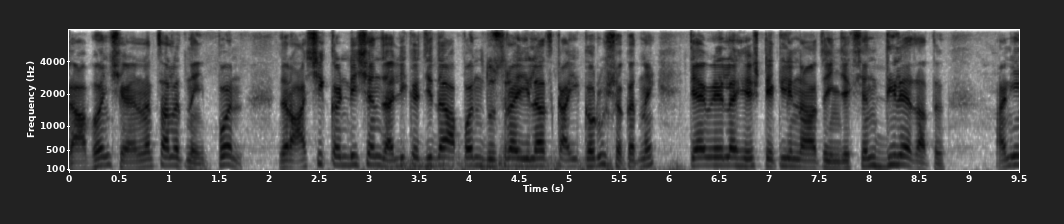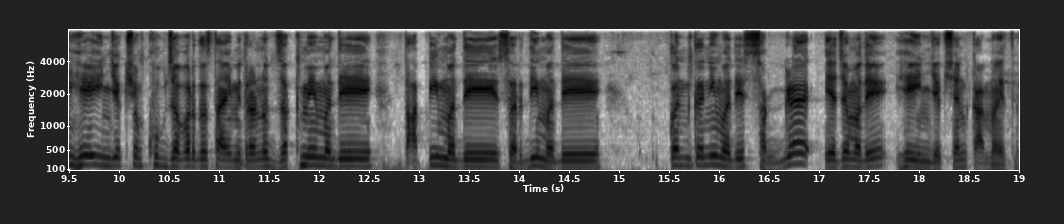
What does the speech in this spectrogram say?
गाभण शेळ्यांना चालत नाही. पण जर अशी कंडिशन झाली की जिथं आपण दुसरा इलाज काही करू शकत नाही त्यावेळेला हे स्टेकलिन नावाचं इंजेक्शन दिलं जातं. आणि हे इंजेक्शन खूप जबरदस्त आहे मित्रांनो. जखमेमध्ये तापीमध्ये सर्दीमध्ये कणकणीमध्ये सगळ्या याच्यामध्ये हे इंजेक्शन काम येतं.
